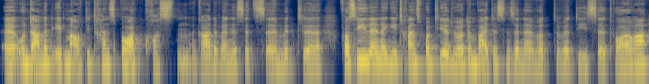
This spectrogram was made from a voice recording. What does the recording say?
äh, und damit eben auch die Transportkosten. Gerade wenn es jetzt mit fossiler Energie transportiert wird, im weitesten Sinne wird, wird dies teurer.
